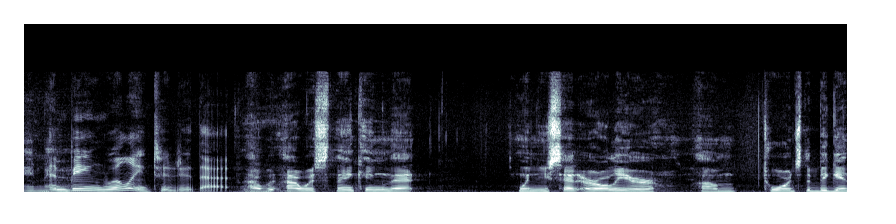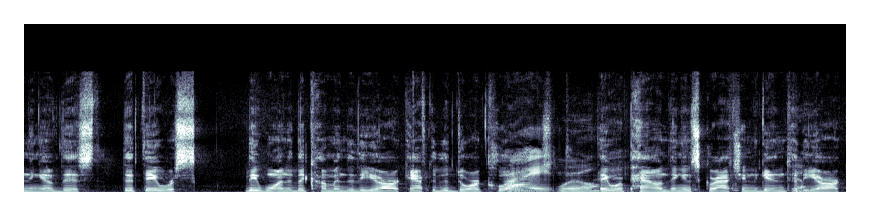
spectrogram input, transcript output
Amen. and being willing to do that. I, w- I was thinking that when you said earlier, um, towards the beginning of this, that they were they wanted to come into the ark after the door closed. Right. Well- they were pounding and scratching to get into the ark.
